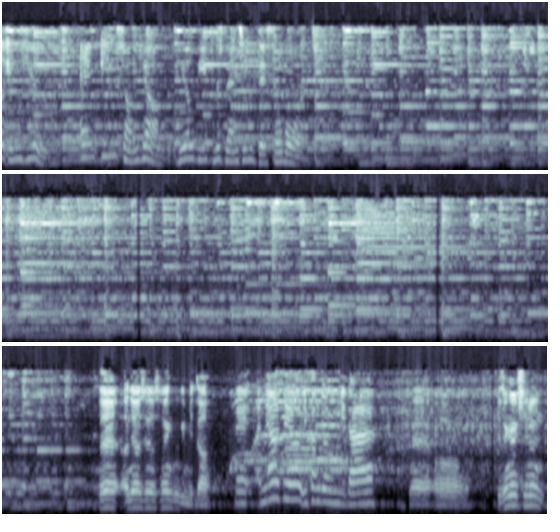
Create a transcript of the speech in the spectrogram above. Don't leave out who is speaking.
Speaker 1: All in You, and Lee Sung-hyun will be presenting this award.
Speaker 2: 네, 안녕하세요. 서인국입니다.
Speaker 3: 네, 안녕하세요. 이성경입니다.
Speaker 2: 네, 어, 이성경 씨는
